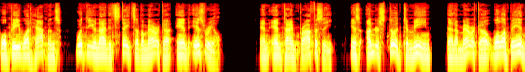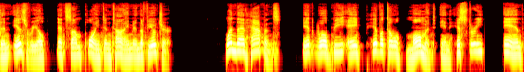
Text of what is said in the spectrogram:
will be what happens with the United States of America and Israel. An end time prophecy is understood to mean that America will abandon Israel at some point in time in the future. When that happens, it will be a pivotal moment in history and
